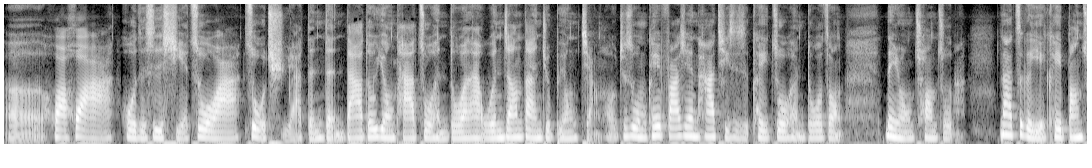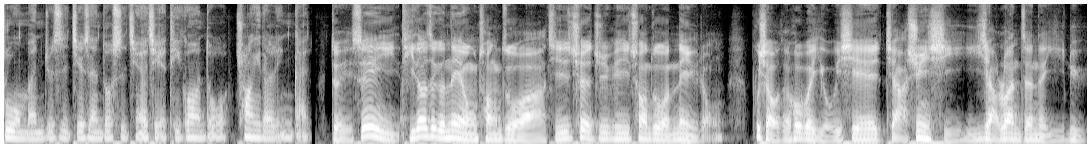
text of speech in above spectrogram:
呃画画啊，或者是写作啊、作曲啊等等，大家都用它做很多。那文章当然就不用讲哦，就是我们可以发现它其实是可以做很多种内容创作的。那这个也可以帮助我们，就是节省很多时间，而且也提供很多创意的灵感。对，所以提到这个内容创作啊，其实 Chat GPT 创作的内容，不晓得会不会有一些假讯息、以假乱真的疑虑，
